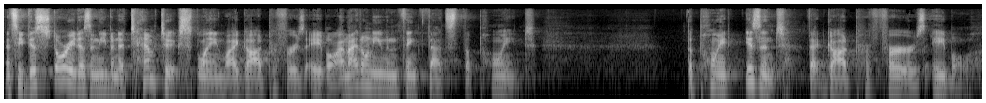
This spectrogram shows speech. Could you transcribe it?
And see, this story doesn't even attempt to explain why God prefers Abel, and I don't even think that's the point. The point isn't that God prefers Abel.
